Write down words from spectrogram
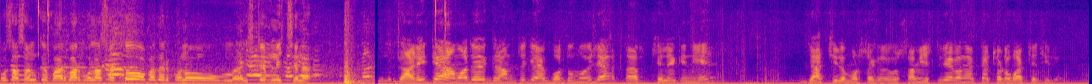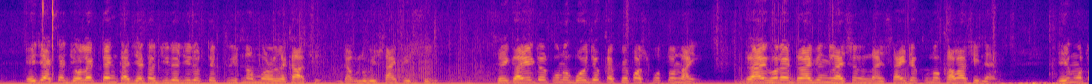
প্রশাসনকে বারবার বলা সত্ত্বেও আমাদের কোনো স্টেপ নিচ্ছে না। গাড়িটা আমাদের গ্রাম থেকে এক ভদ্রমহিলা তার ছেলেকে নিয়ে যাচ্ছিল মোটরসাইকেল। ওর স্বামী স্ত্রী এবং একটা ছোট বাচ্চা ছিল। এই যে একটা জলের ট্যাঙ্কার যেটা জিরো জিরো তেত্রিশ নম্বরে লেখা আছে ডাব্লিউ বি সাঁত্রিশ সি সেই গাড়িটার কোনো বৈধ পেপারসপত্র নাই। ড্রাইভারের ড্রাইভিং লাইসেন্স নাই, সাইডে কোনো খালাসি নাই। এই মতো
